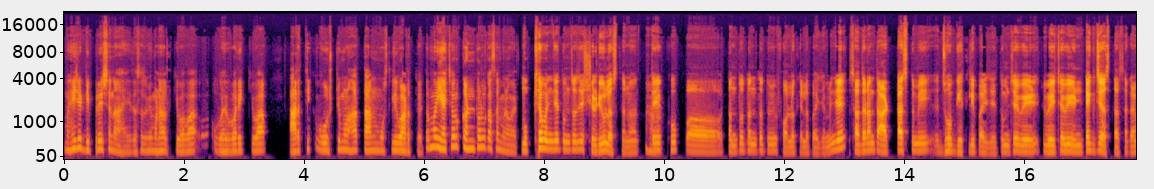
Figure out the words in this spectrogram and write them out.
मग हे जे डिप्रेशन आहे, जसं तुम्ही म्हणालात, की बाबा व्यावहारिक किंवा आर्थिक गोष्टीमुळे हा ताण मोस्टली वाढतोय. तर मग ह्याच्यावर कंट्रोल कसा मिळवायचा? मुख्य म्हणजे तुमचं जे शेड्यूल असतं ना, ते हां. खूप अ, तंतोतंत तुम्ही फॉलो केलं पाहिजे. म्हणजे साधारणतः 8 तास तुम्ही झोप घेतली पाहिजे. तुमचे वेळ वेळच्या वेळी इंटेक जे असतात, सकाळी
